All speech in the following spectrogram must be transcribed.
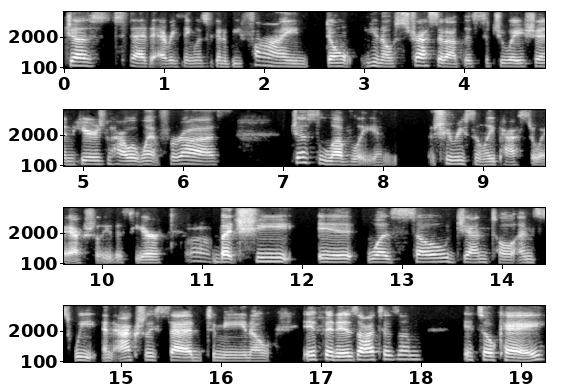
just said everything was going to be fine. Don't, you know, stress about this situation. Here's how it went for us. Just lovely. And she recently passed away actually this year. Oh. But she it was so gentle and sweet and actually said to me, you know, if it is autism, it's okay.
